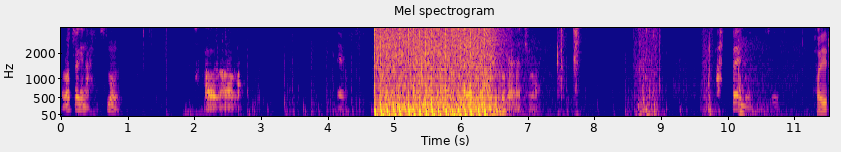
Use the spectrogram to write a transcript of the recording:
Роцог нь авцсан уу? Аа аа. Яа. ч юм. Ат байна уу? Хоёр.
